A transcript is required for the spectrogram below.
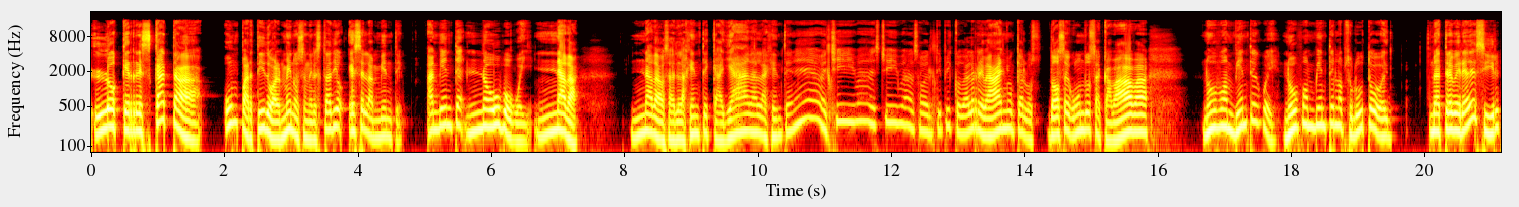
lo que rescata un partido, al menos en el estadio, es el ambiente. Ambiente no hubo, güey, nada. Nada, o sea, la gente callada, la gente, eh, chivas, chivas, o el típico dale rebaño que a los dos segundos acababa. No hubo ambiente, güey. No hubo ambiente en lo absoluto. Me atreveré a decir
